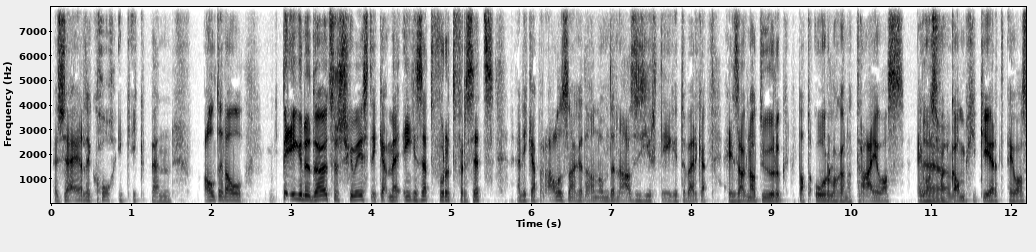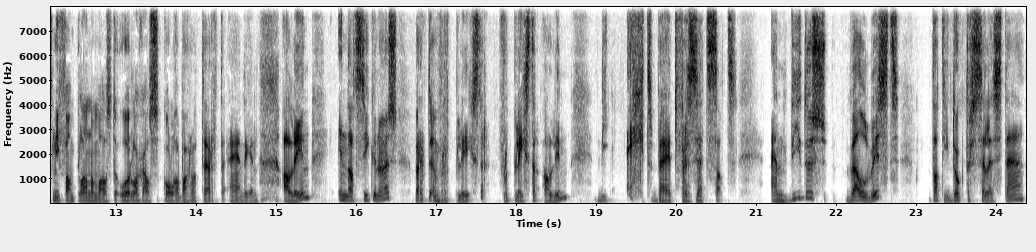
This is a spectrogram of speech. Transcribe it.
Hij zei eigenlijk, goh, ik, ik ben altijd al tegen de Duitsers geweest. Ik heb mij ingezet voor het verzet. En ik heb er alles aan gedaan om de nazi's hier tegen te werken. Hij zag natuurlijk dat de oorlog aan het draaien was. Hij was Ja, van kamp gekeerd. Hij was niet van plan om als de oorlog als collaborateur te eindigen. Alleen, in dat ziekenhuis werkte een verpleegster, verpleegster Aline, die echt bij het verzet zat. En die dus wel wist dat die dokter Celestin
